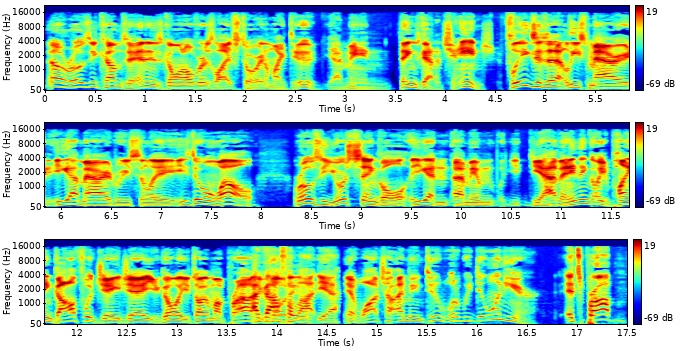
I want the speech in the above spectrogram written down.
No, Rosie comes in and is going over his life story, and I'm like, dude, yeah, I mean, things got to change. Fleegs is at least married. He got married recently. He's doing well. Rosie, you're single. You got, I mean, you- do you have anything going? You're playing golf with JJ. You're going. You're talking about proud. I You're golf going a lot, yeah. Yeah. Watch. I mean, dude, what are we doing here? It's a problem.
